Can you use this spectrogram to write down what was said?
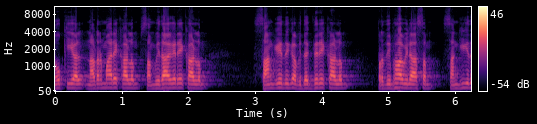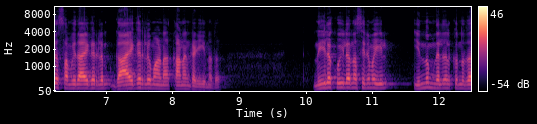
നോക്കിയാൽ നടന്മാരെക്കാളും സംവിധായകരെക്കാളും സാങ്കേതിക വിദഗ്ധരെക്കാളും പ്രതിഭാവിലാസം സംഗീത സംവിധായകരിലും ഗായകരിലുമാണ് കാണാൻ കഴിയുന്നത്. നീലക്കുയിൽ എന്ന സിനിമയിൽ ഇന്നും നിലനിൽക്കുന്നത്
